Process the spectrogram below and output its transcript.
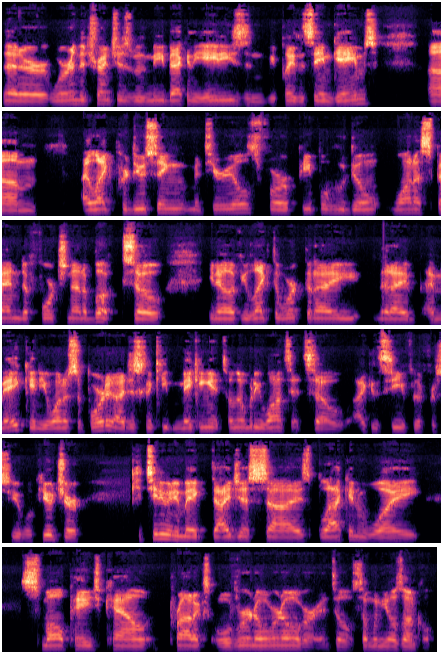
that are were in the trenches with me back in the '80s, and we played the same games. Um, I like producing materials for people who don't want to spend a fortune on a book. So, you know, if you like the work that I that I, I make and you want to support it, I'm just going to keep making it till nobody wants it. So I can see for the foreseeable future continuing to make digest size, black and white, small page count products over and over and over until someone yells uncle.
